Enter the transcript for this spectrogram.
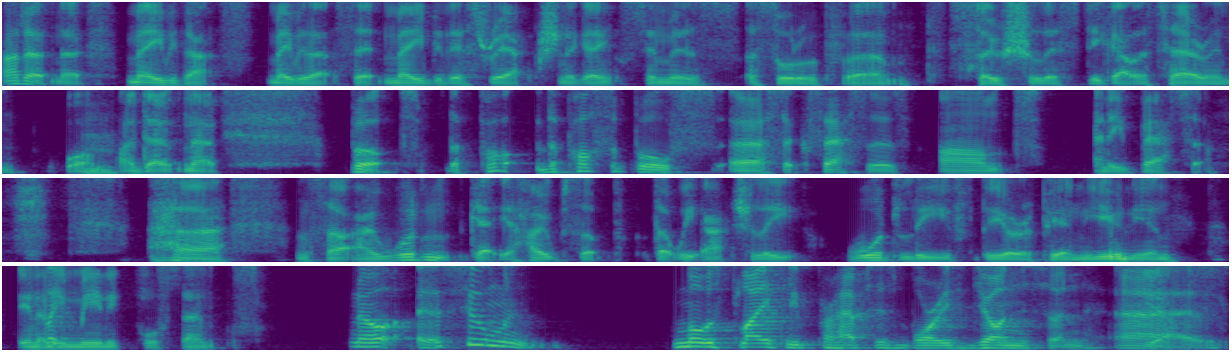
I don't know. Maybe that's maybe that's it. Maybe this reaction against him is a sort of um, socialist egalitarian one. Mm. I don't know. But the po- the possible uh, successors aren't any better, uh, and so I wouldn't get your hopes up that we actually would leave the European Union in like, any meaningful sense. No, assume most likely perhaps is Boris Johnson. Uh, yes.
